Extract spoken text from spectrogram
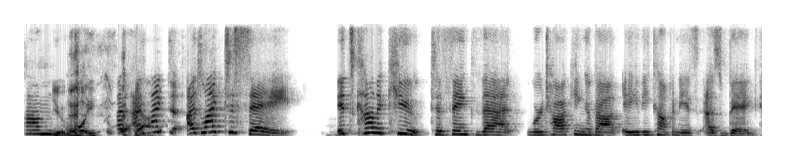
Um, you, well, yeah. I, would like to. I'd like to say it's kind of cute to think that we're talking about AV companies as big.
